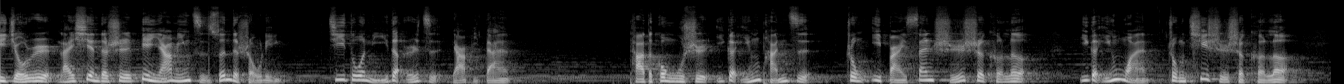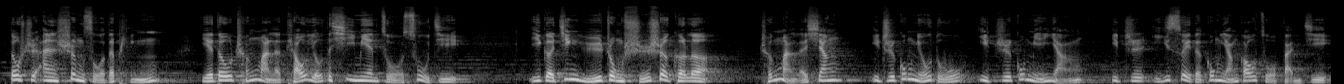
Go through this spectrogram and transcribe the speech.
第九日来献的是便雅明子孙的首领基多尼的儿子亚比丹，他的供物是一个银盘子重一百三十舍克勒，一个银碗重七十舍克勒，都是按圣所的瓶，也都盛满了调油的细面做素祭。一个金鱼重十舍克勒，盛满了香。一只公牛犊，一只公绵羊，一只一岁的公羊羔做燔祭，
